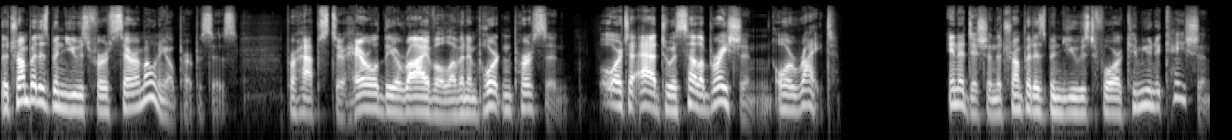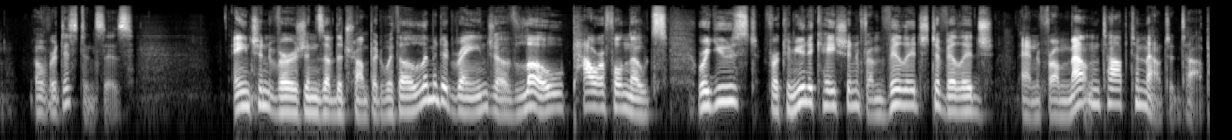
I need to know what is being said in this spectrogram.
the trumpet has been used for ceremonial purposes, perhaps to herald the arrival of an important person, or to add to a celebration or rite. In addition, the trumpet has been used for communication over distances. Ancient versions of the trumpet with a limited range of low, powerful notes were used for communication from village to village and from mountaintop to mountaintop.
